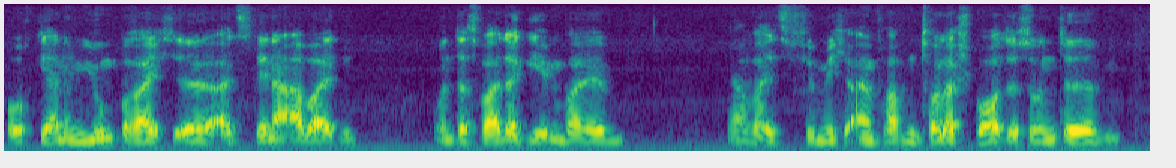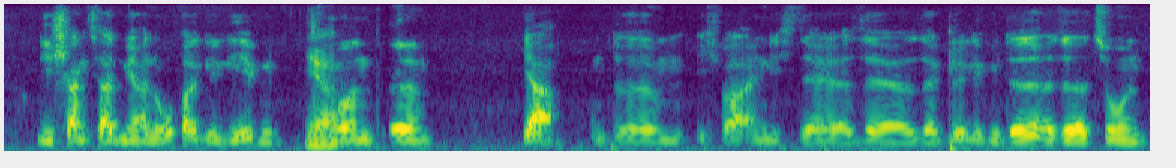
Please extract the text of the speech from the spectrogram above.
auch gerne im Jugendbereich äh, als Trainer arbeiten und das weitergeben, weil, ja, weil es für mich einfach ein toller Sport ist und äh, die Chance hat mir Hannover gegeben. Ja. Und äh, ja, und ähm, ich war eigentlich sehr, sehr, sehr glücklich mit der Situation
